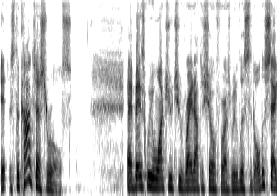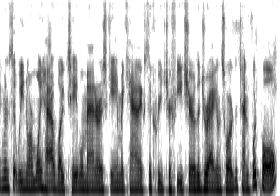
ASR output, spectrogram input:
It's the contest rules. And basically, we want you to write out the show for us. We listed all the segments that we normally have, like table manners, game mechanics, the creature feature, the dragon sword, the 10 foot pole.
